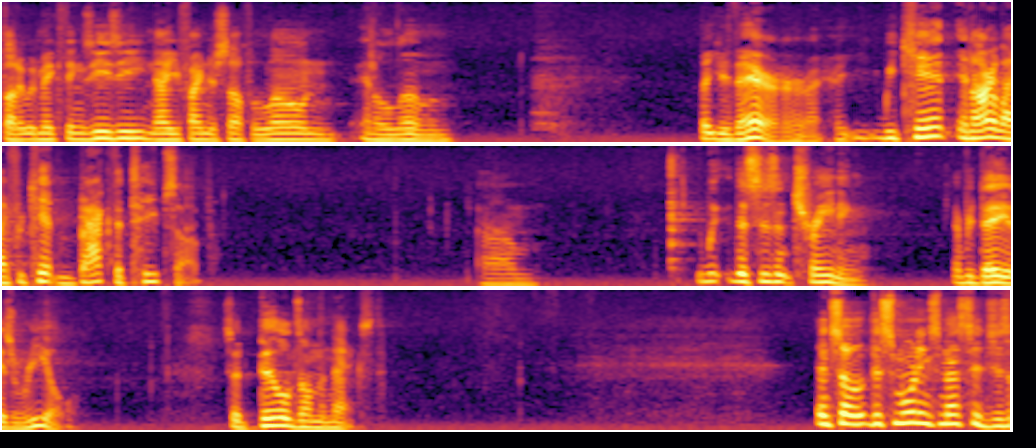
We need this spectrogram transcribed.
thought it would make things easy. Now you find yourself alone and alone but you're there. We can't, in our life, we can't back the tapes up. Um, we, this isn't training. Every day is real. So it builds on the next. And so this morning's message is,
